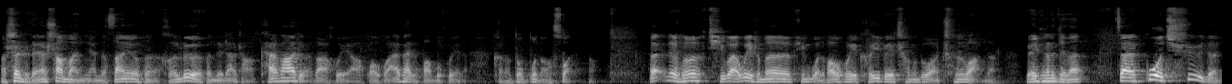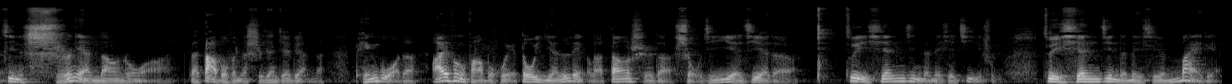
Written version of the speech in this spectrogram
啊，甚至连上半年的三月份和六月份那两场开发者大会啊，包括 iPad 发布会呢，可能都不能算啊。哎，那有什么奇怪？为什么苹果的发布会可以被称作春晚呢？原因非常简单，在过去的近十年当中啊，在大部分的时间节点呢，苹果的 iPhone 发布会都引领了当时的手机业界的最先进的那些技术、最先进的那些卖点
